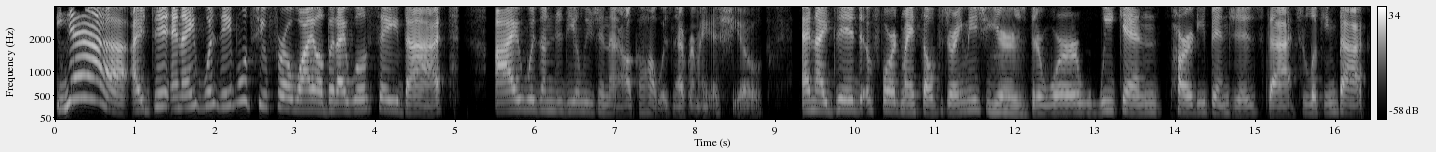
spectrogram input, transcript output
Yeah, I did. And I was able to for a while, but I will say that I was under the illusion that alcohol was never my issue. And I did afford myself during these years, there were weekend party binges that, looking back,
